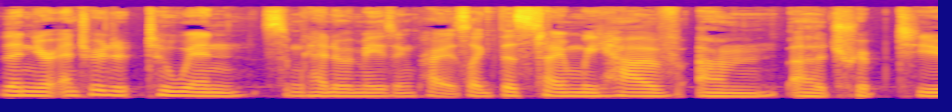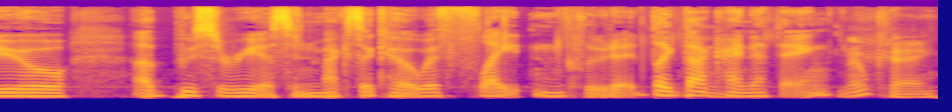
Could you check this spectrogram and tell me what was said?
then you're entered to win some kind of amazing prize. Like this time, we have um, a trip to uh, Bucerias in Mexico with flight included, like that kind of thing. okay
